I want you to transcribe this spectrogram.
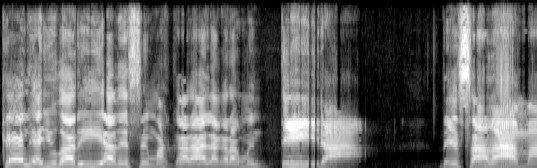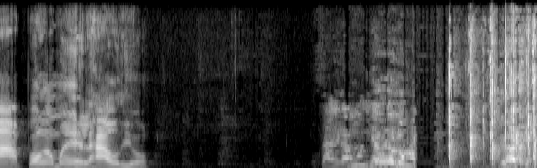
que le ayudaría a desenmascarar la gran mentira de esa dama. Póngame el audio. Salgamos ya. Gracias.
